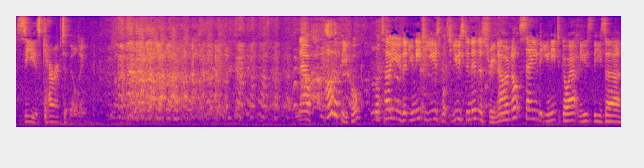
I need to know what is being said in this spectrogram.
C is character building. Now, other people will tell you that you need to use what's used in industry. Now, I'm not saying that you need to go out and use these uh,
